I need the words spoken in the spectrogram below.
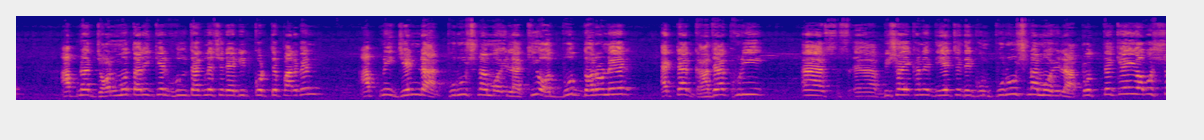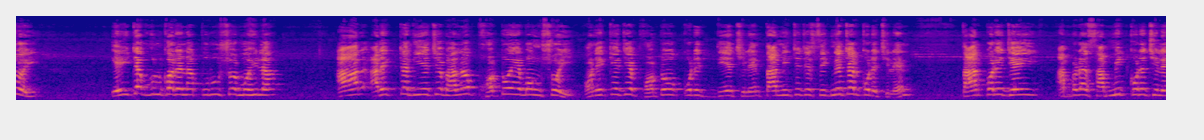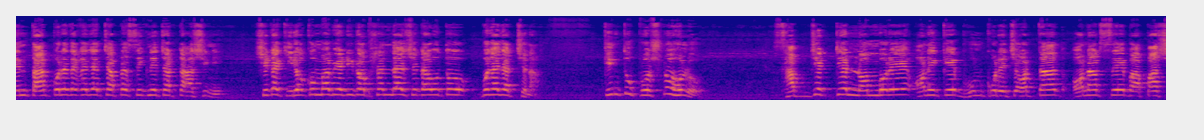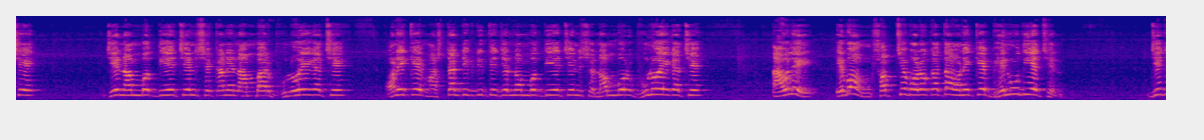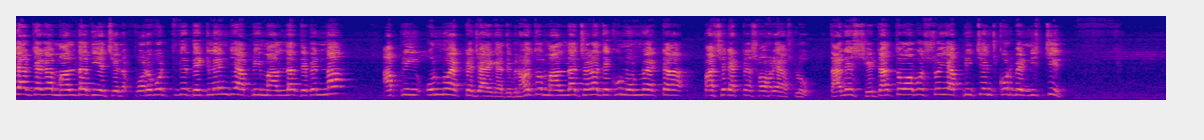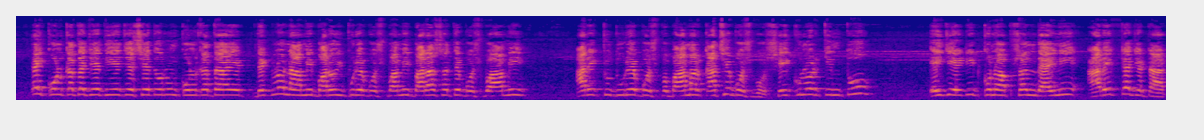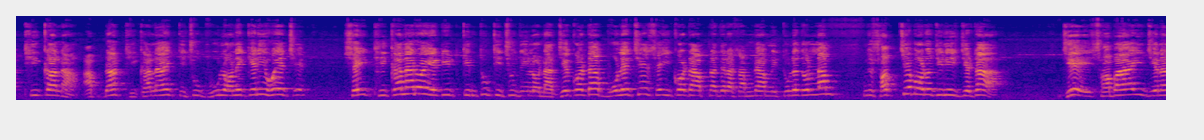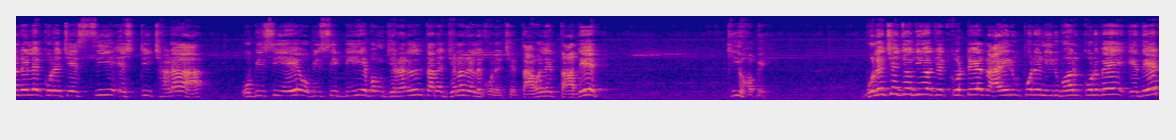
আপনার জন্ম তারিখের ভুল থাকলে সেটা এডিট করতে পারবেন। আপনি জেন্ডার পুরুষ না মহিলা, কি অদ্ভুত ধরনের একটা গাঁজাখুরি বিষয় এখানে দিয়েছে দেখুন, পুরুষ না মহিলা, প্রত্যেকেই অবশ্যই এইটা ভুল করে না, পুরুষ ও মহিলা। আর আরেকটা দিয়েছে ভালো, ফটো এবং সই। অনেকে যে ফটো করে দিয়েছিলেন, তার নিচে যে সিগনেচার করেছিলেন, তারপরে যেই আপনারা সাবমিট করেছিলেন, তারপরে দেখা যাচ্ছে আপনার সিগনেচারটা আসেনি। সেটা কীরকম ভাবে এডিট অপশন দেয় সেটাও তো বোঝা যাচ্ছে না। কিন্তু প্রশ্ন হলো সাবজেক্টের নম্বরে অনেকে ভুল করেছে, অর্থাৎ অনার্সে বা পাশে যে নম্বর দিয়েছেন, সেখানে নাম্বার ভুল হয়ে গেছে। অনেকে মাস্টার ডিগ্রিতে যে নম্বর দিয়েছেন, সে নম্বর ভুল হয়ে গেছে। তাহলে, এবং সবচেয়ে বড় কথা, অনেকে ভেনু দিয়েছেন। যে যার জায়গা মালদা দিয়েছেন, পরবর্তীতে দেখলেন যে আপনি মালদা দেবেন না, আপনি অন্য একটা জায়গা দেবেন। হয়তো মালদা ছাড়া দেখুন অন্য একটা পাশের একটা শহরে আসলো। তাহলে সেটা তো অবশ্যই আপনি চেঞ্জ করবেন, নিশ্চিত। এই কলকাতা যে দিয়েছে, সে ধরুন কলকাতায় দেখল না, আমি বারুইপুরে বসবো, আমি বারাসাতে বসবো, আমি আর একটু দূরে বসবো বা আমার কাছে বসবো সেইগুলোর কিন্তু এই যে এডিট কোনো অপশান দেয়নি, আরেকটা যেটা, ঠিকানা। আপনার ঠিকানায় কিছু ভুল অনেকেরই হয়েছে। সেই ঠিকানারও এডিট কিন্তু কিছু দিল না। যে কটা বলেছে, সেই কটা আপনাদের সামনে আমি তুলে ধরলাম। কিন্তু সবচেয়ে বড় জিনিস যেটা, যে সবাই জেনারেলে করেছে এসসি এসটি ছাড়া ওবিসি এ ওবিসি বি এবং জেনারেল তারা জেনারেলে করেছে। তাহলে তাদের কি হবে? বলেছে যদিও যে কোর্টের রায়ের উপরে নির্ভর করবে এদের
